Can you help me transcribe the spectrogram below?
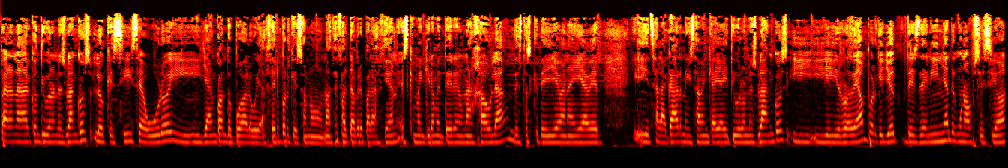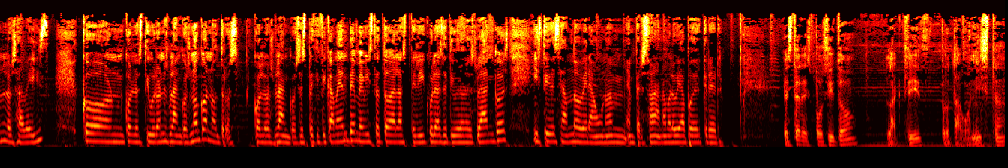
para nadar con tiburones blancos. Lo que sí, seguro, y, ya en cuanto pueda lo voy a hacer, porque eso no, no hace falta preparación, es que me quiero meter en una jaula de estas que te llevan ahí a ver y echan la carne y saben que ahí hay tiburones blancos y, y rodean, porque yo desde niña tengo una obsesión, lo sabéis, con, con los tiburones blancos, no con otros, con los blancos específicamente. Me he visto todas las películas de tiburones blancos y estoy deseando ver a uno en, en persona, no me lo voy a poder creer. Esther Espósito, la actriz protagonista,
